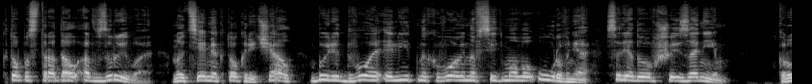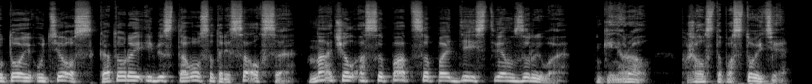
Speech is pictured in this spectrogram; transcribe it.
кто пострадал от взрыва, но теми, кто кричал, были двое элитных воинов седьмого уровня, следовавшие за ним. Крутой утес, который и без того сотрясался, начал осыпаться под действием взрыва. «Генерал, пожалуйста, постойте,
